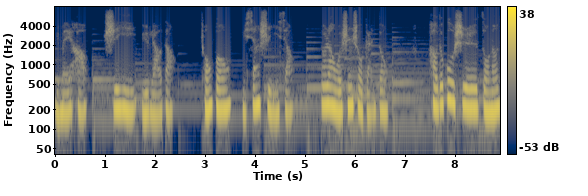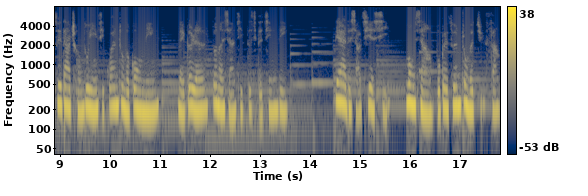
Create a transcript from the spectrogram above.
与美好，诗意与潦倒，重逢与相视一笑，都让我深受感动。好的故事总能最大程度引起观众的共鸣，每个人都能想起自己的经历：恋爱的小窃喜，梦想不被尊重的沮丧，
